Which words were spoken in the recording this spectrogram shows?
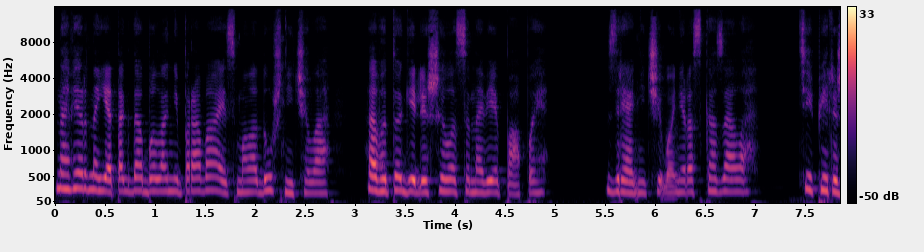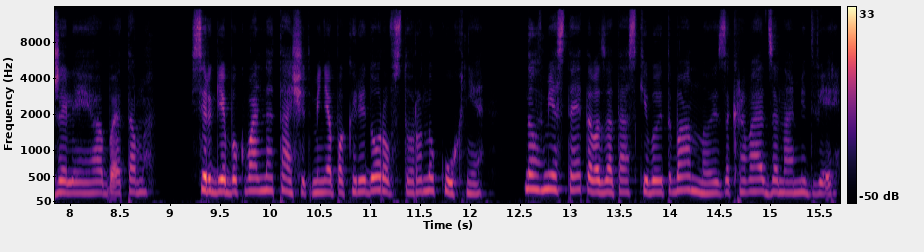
Наверное, я тогда была не права и смолодушничала, а в итоге лишила сыновей папы. Зря ничего не рассказала. Теперь жалею об этом. Сергей буквально тащит меня по коридору в сторону кухни, но вместо этого затаскивает ванну и закрывает за нами дверь.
